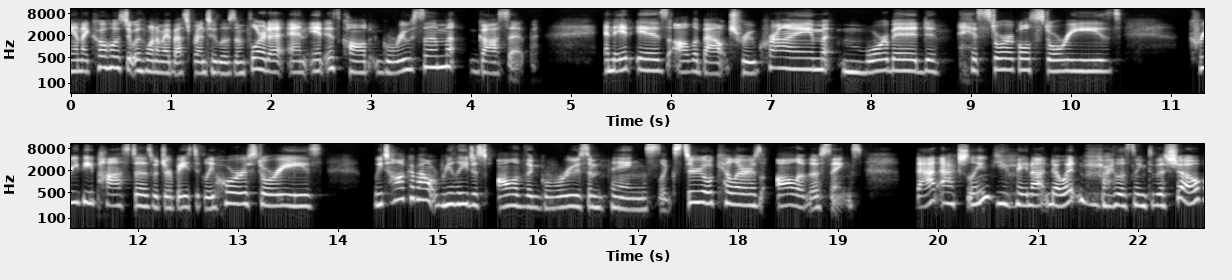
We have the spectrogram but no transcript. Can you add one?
And I co host it with one of my best friends who lives in Florida, and it is called Gruesome Gossip. And it is all about true crime, morbid historical stories, creepy pastas, which are basically horror stories. We talk about really just all of the gruesome things like serial killers, all of those things. That actually, you may not know it by listening to the show,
